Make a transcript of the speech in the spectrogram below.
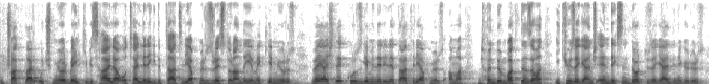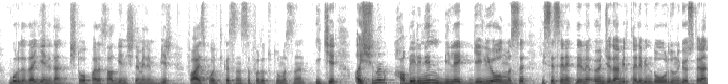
uçaklar uçmuyor. Belki biz hala otellere gidip tatil yapmıyoruz. Restoranda yemek yemiyoruz. Veya işte kruz gemileriyle tatil yapmıyoruz. Ama döndüğün baktığın zaman 200'e gelmiş endeksin 400'e geldiğini görüyoruz. Burada da yeniden işte o parasal genişlemenin bir, faiz politikasının sıfırda tutulmasının iki, aşının haberinin bile geliyor olması hisse senetlerine önceden bir talebin doğurduğunu gösteren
